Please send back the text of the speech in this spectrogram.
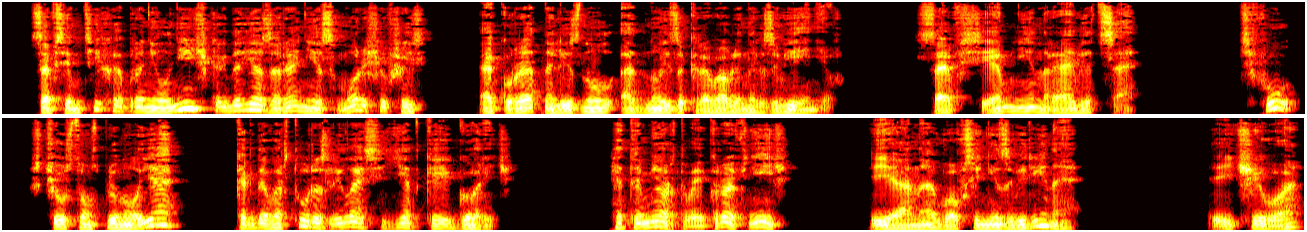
— совсем тихо обронил Нич, когда я, заранее сморщившись, аккуратно лизнул одно из окровавленных звеньев. «Совсем не нравится». «Тьфу!» — с чувством сплюнул я, когда во рту разлилась едкая горечь. «Это мертвая кровь, Нич, и она вовсе не звериная». «И чего?»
